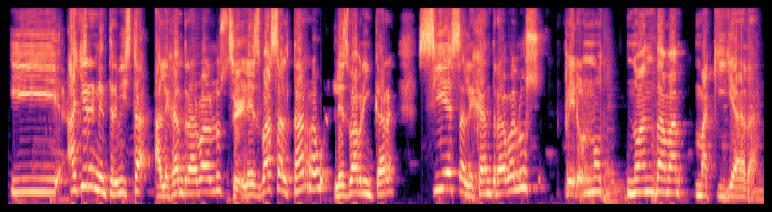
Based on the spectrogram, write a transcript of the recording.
Y ayer en entrevista, Alejandra Ábalos les va a saltar, Raúl, les va a brincar. Sí es Alejandra Ábalos, pero no, no andaba maquillada.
